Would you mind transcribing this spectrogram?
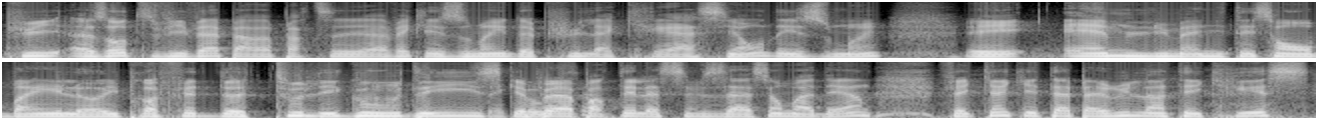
Puis eux autres vivaient par, avec les humains depuis la création des humains et aiment l'humanité, sont bien là, ils profitent de tous les goodies c'est que cool, peut ça. apporter la civilisation moderne. Fait que quand il est apparu l'Antéchrist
